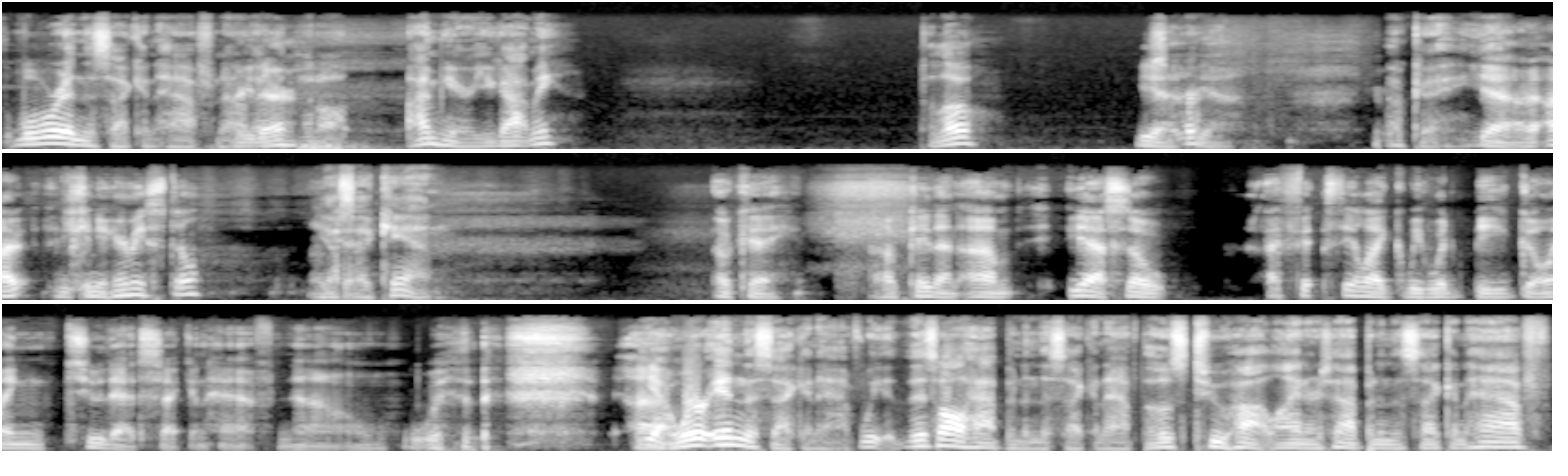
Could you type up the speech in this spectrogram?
well, we're in the second half now. Are you there? I'm here. You got me. Hello. Yeah. Sir? Yeah. Okay. Yeah. I, can you hear me still? Okay. Yes, I can. Okay. Okay then. Um. Yeah. So I feel like we would be going to that second half now. With um, yeah, we're in the second half. We this all happened in the second half. Those two hotliners happened in the second half,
